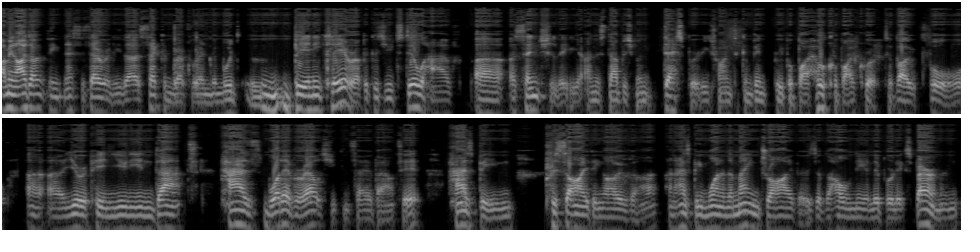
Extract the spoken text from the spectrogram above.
I mean, I don't think necessarily that a second referendum would be any clearer because you'd still have uh, essentially an establishment desperately trying to convince people by hook or by crook to vote for uh, a European Union that has whatever else you can say about it has been presiding over and has been one of the main drivers of the whole neoliberal experiment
